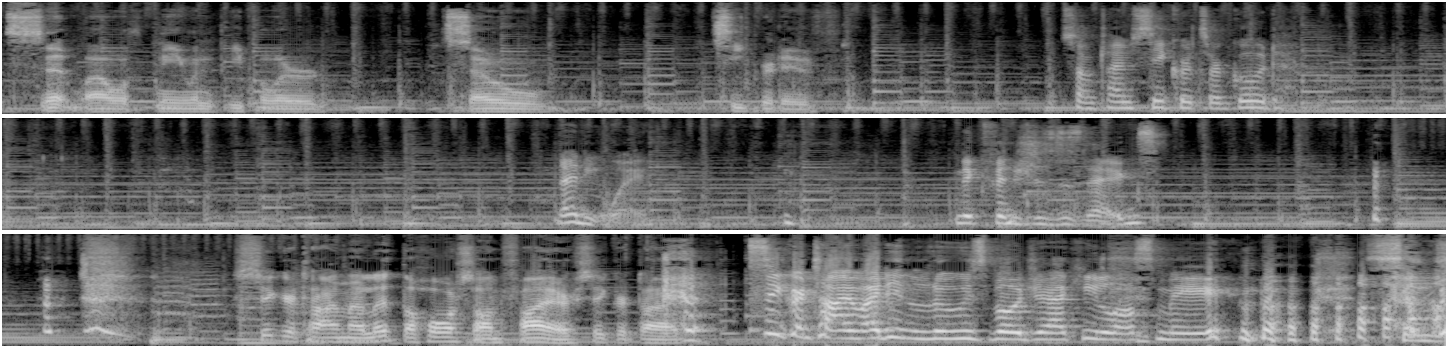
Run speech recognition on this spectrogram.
sit well with me when people are so secretive. Sometimes secrets are good. Anyway, Nick finishes his eggs. secret time. I lit the horse on fire. Secret time. Secret time. I didn't lose Bojack. He lost me. Since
